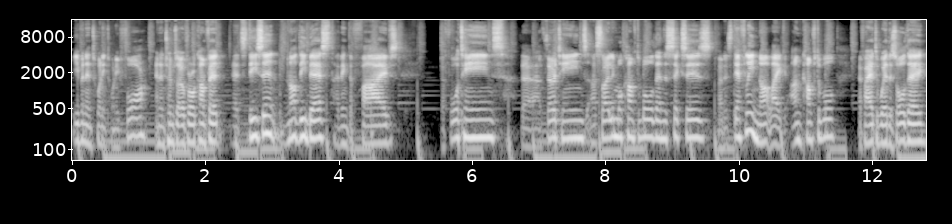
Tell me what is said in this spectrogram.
even in 2024. And in terms of overall comfort, it's decent, not the best. I think the 5s, the 14s, the 13s are slightly more comfortable than the 6s, but it's definitely not like uncomfortable. If I had to wear this all day,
